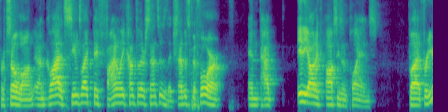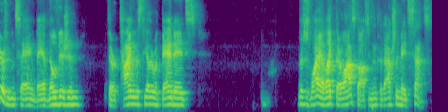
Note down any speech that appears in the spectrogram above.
for so long. And I'm glad it seems like they finally come to their senses. They've said this before and had idiotic offseason plans. But for years, we've been saying they have no vision. They're tying this together with band aids. This is why I like their last offseason because it actually made sense.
